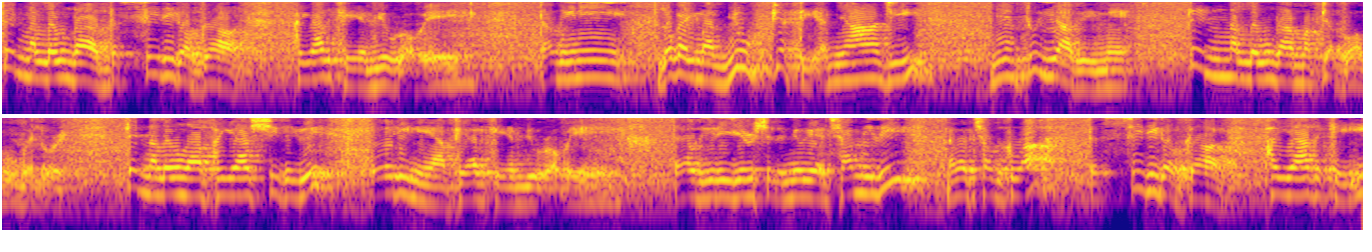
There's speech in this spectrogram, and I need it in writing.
တင့်နှလုံးသား the city of god ဖျားသခင်ရဲ့မြို့တော်ပဲဒါဒီနေ့လောကကြီးမှာမြို့ပြတ်တွေအများကြီးမြင်တွေ့ရပေမဲ့တင့်နှလုံးသားမပြတ်သွားဘူးပဲလို့တဲ့နှလုံးသားဖျားရှိတဲ့၍အဲ့ဒီနေရာဖျားသခင်ရဲ့မြို့တော်ပဲ။ဒါကြောင့်ဒီနေ့ယေရုရှလင်မြို့ရဲ့အခြားမိသည်နံပါတ်6ခုက the city of God ဖျားသခင်၏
